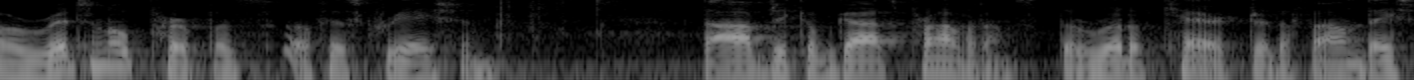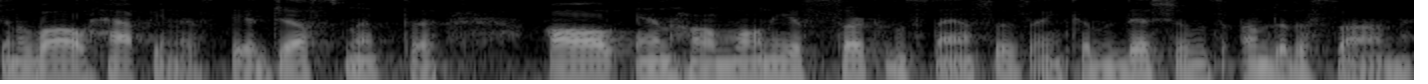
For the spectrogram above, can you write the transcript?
original purpose of His creation, the object of God's providence, the root of character, the foundation of all happiness, the adjustment to all inharmonious circumstances and conditions under the sun,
